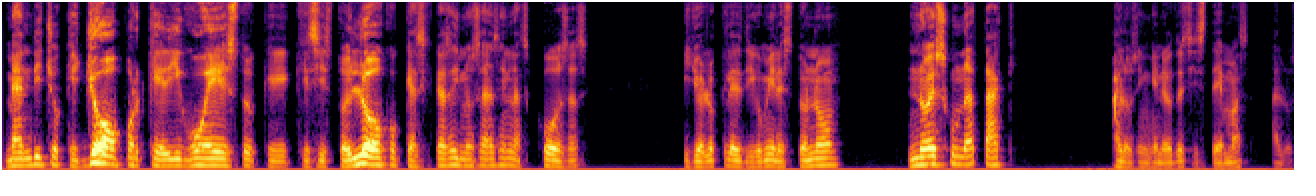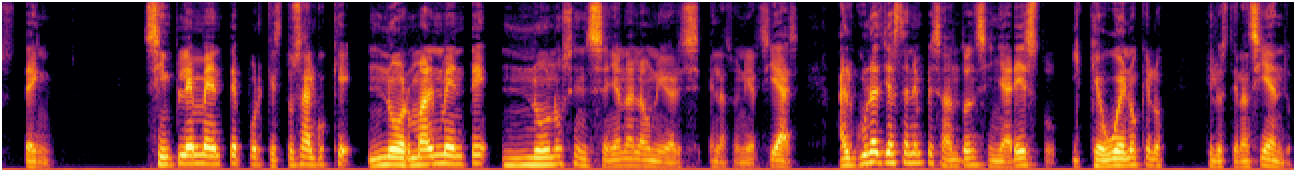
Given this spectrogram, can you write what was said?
me han dicho que yo, porque digo esto, que, si estoy loco, que así casi no se hacen las cosas. Y yo lo que les digo, mire, esto no, no es un ataque a los ingenieros de sistemas, a los técnicos. Simplemente porque esto es algo que normalmente no nos enseñan a la en las universidades. Algunas ya están empezando a enseñar esto y qué bueno que lo, que lo estén haciendo.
